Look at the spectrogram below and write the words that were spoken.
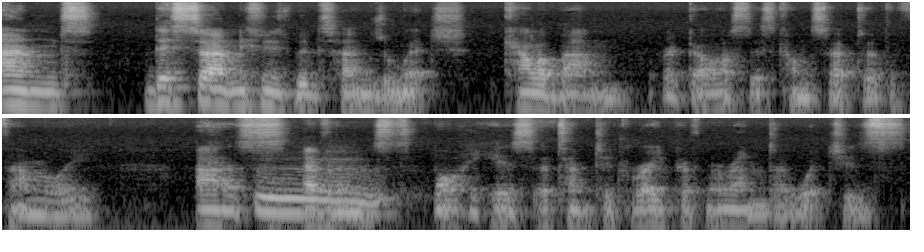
And this certainly seems to be the terms in which Caliban regards this concept of the family as Mm. evidenced by his attempted rape of Miranda, which is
